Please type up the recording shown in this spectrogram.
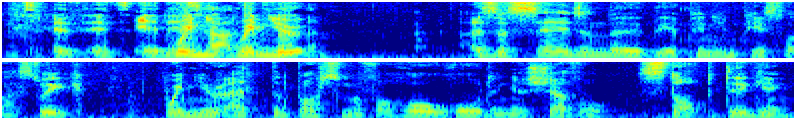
It's, it's, it is when, you- hard when to you, fathom. as I said in the, the opinion piece last week, when you're at the bottom of a hole holding a shovel, stop digging,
